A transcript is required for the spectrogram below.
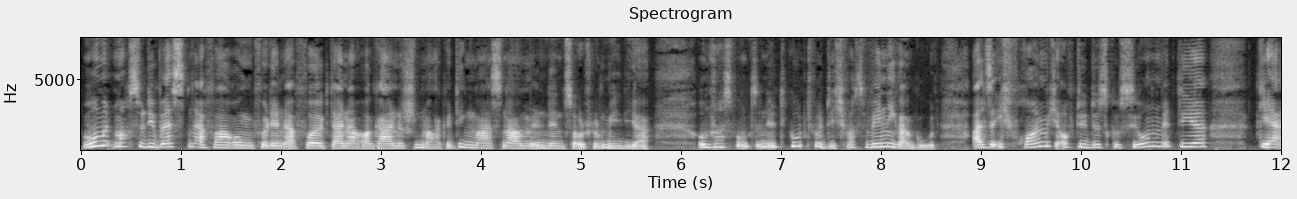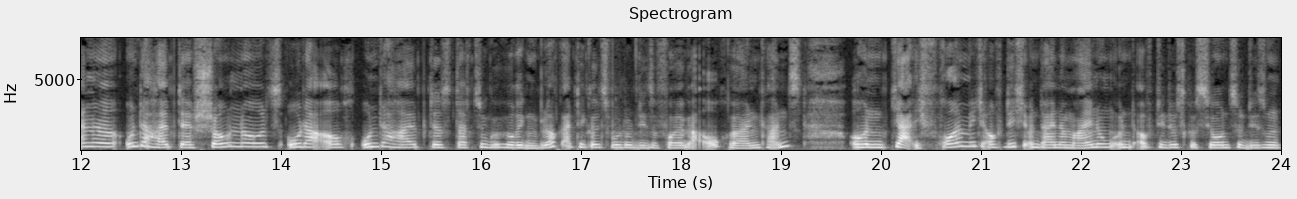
Womit machst du die besten Erfahrungen für den Erfolg deiner organischen Marketingmaßnahmen in den Social Media? Und was funktioniert gut für dich, was weniger gut? Also ich freue mich auf die Diskussion mit dir gerne unterhalb der Show Notes oder auch unterhalb des dazugehörigen Blogartikels, wo du diese Folge auch hören kannst. Und ja, ich freue mich auf dich und deine Meinung und auf die Diskussion zu diesem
